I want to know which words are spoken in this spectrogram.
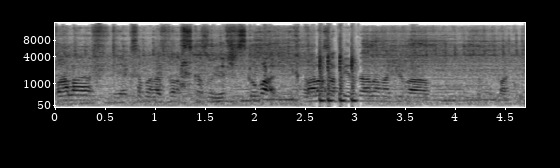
Fala, jak sama nazwa wskazuje, wszystko wali. Fala zapierdala, nagrywa do chłopaków.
